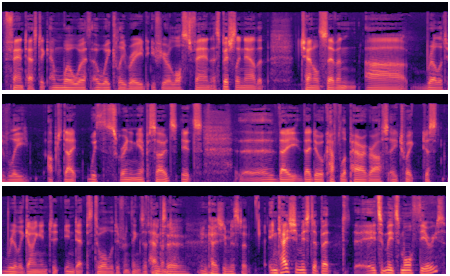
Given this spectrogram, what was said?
fantastic and well worth a weekly read if you're a Lost fan, especially now that Channel Seven are relatively up to date with screening the episodes. It's uh, they they do a couple of paragraphs each week, just really going into in depth to all the different things that happened Into, in case you missed it. in case you missed it, but it's it's more theories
